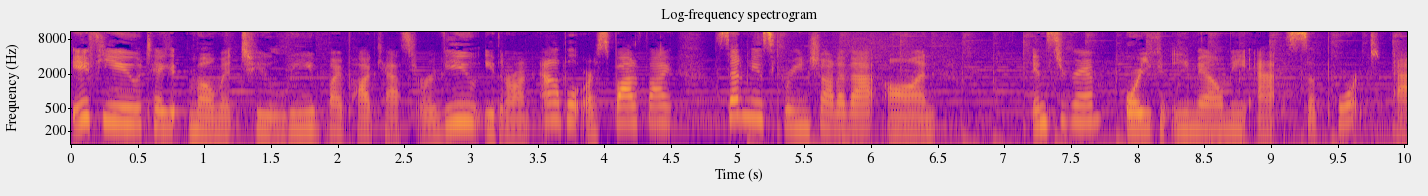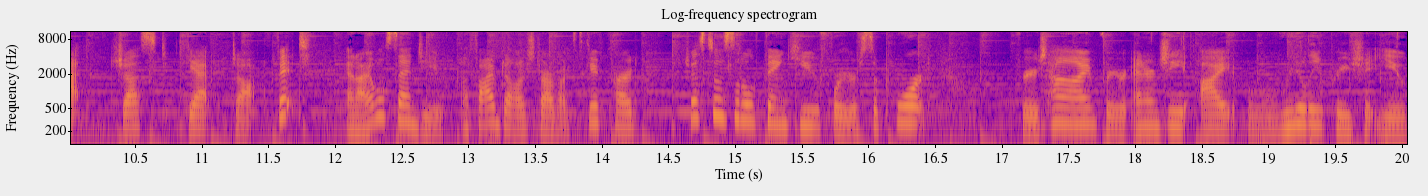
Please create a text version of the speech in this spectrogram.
if you take a moment to leave my podcast a review, either on Apple or Spotify, send me a screenshot of that on Instagram, or you can email me at support at justget.fit, and I will send you a $5 Starbucks gift card. Just as a little thank you for your support, for your time, for your energy. I really appreciate you.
